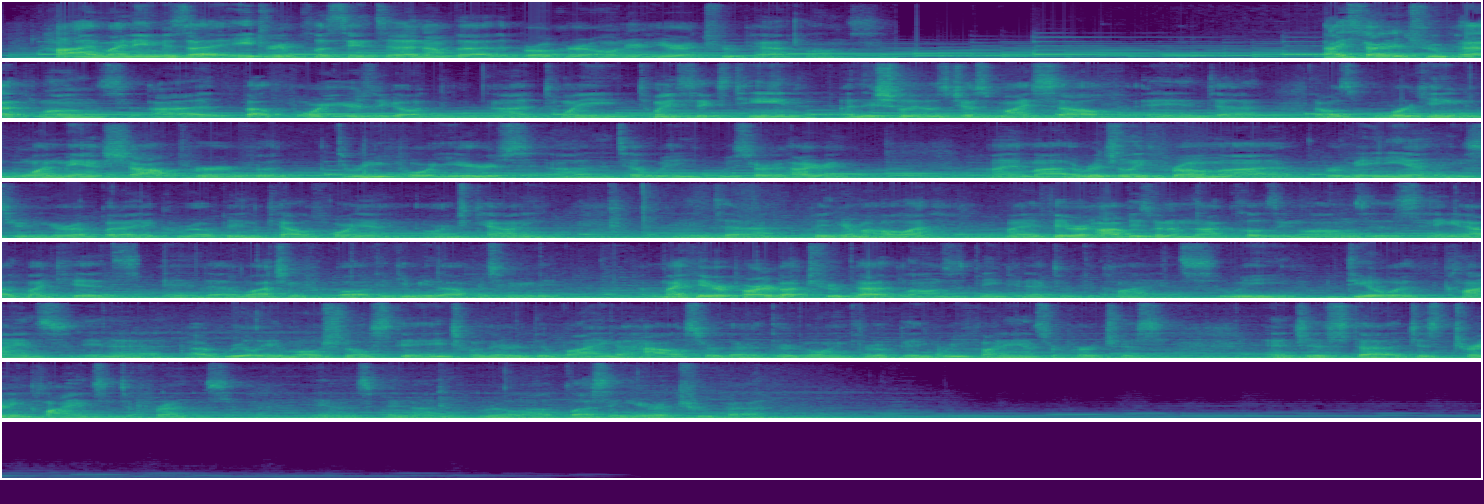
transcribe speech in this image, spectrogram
Hi, my name is uh, Adrian Placinta and I'm the, the broker owner here at TruePath Loans. I started TruePath Loans uh, about four years ago, uh, 20, 2016. Initially it was just myself and uh, I was working one-man shop for, for three, four years uh, until we, we started hiring. I'm uh, originally from Romania, Eastern Europe, but I grew up in California, Orange County, and been here my whole life. My favorite hobbies when I'm not closing loans is hanging out with my kids and uh, watching football to give me the opportunity. My favorite part about TruePath Loans is being connected with the clients. We deal with clients in a, a really emotional stage when they're, they're buying a house or they're, they're going through a big refinance or purchase and just, uh, just turning clients into friends. And it's been a real uh, blessing here at TruePath.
